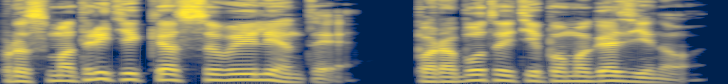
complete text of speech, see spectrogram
Просмотрите кассовые ленты, поработайте по магазину,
